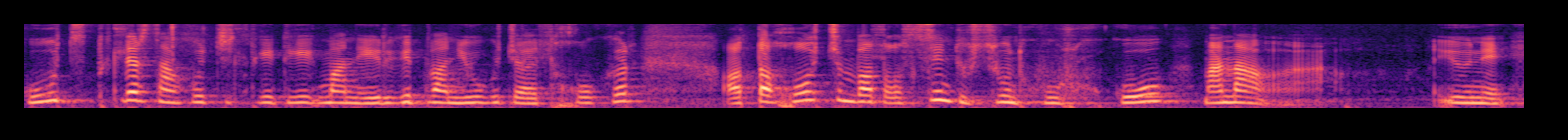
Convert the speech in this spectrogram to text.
Гүйцэтгэлээр санхүүжилт гэдгийг маань иргэд маань юу гэж ойлгох вэ гэхээр одоо хуучин бол улсын төсвөнд хүрэхгүй манай юуны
